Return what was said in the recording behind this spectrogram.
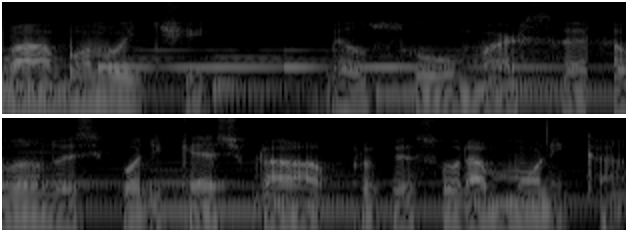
Olá, boa noite. Eu sou o Marcelo, gravando esse podcast para a professora Mônica.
